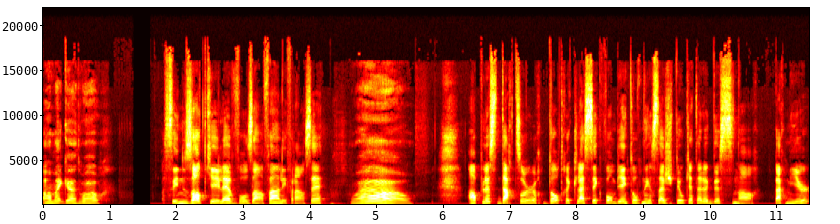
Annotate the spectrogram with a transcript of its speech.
Oh my god, wow. C'est nous autres qui élèvent vos enfants, les Français. Wow. En plus d'Arthur, d'autres classiques vont bientôt venir s'ajouter au catalogue de Sinard. Parmi eux,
